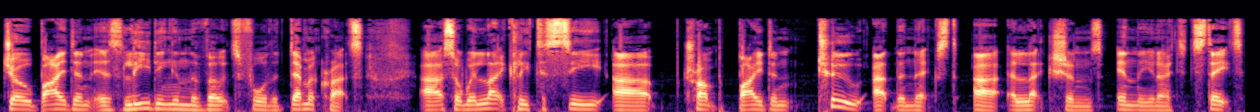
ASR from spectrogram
Joe Biden is leading in the votes for the Democrats. Uh, so we're likely to see uh, Trump Biden 2 at the next uh, elections in the United States.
